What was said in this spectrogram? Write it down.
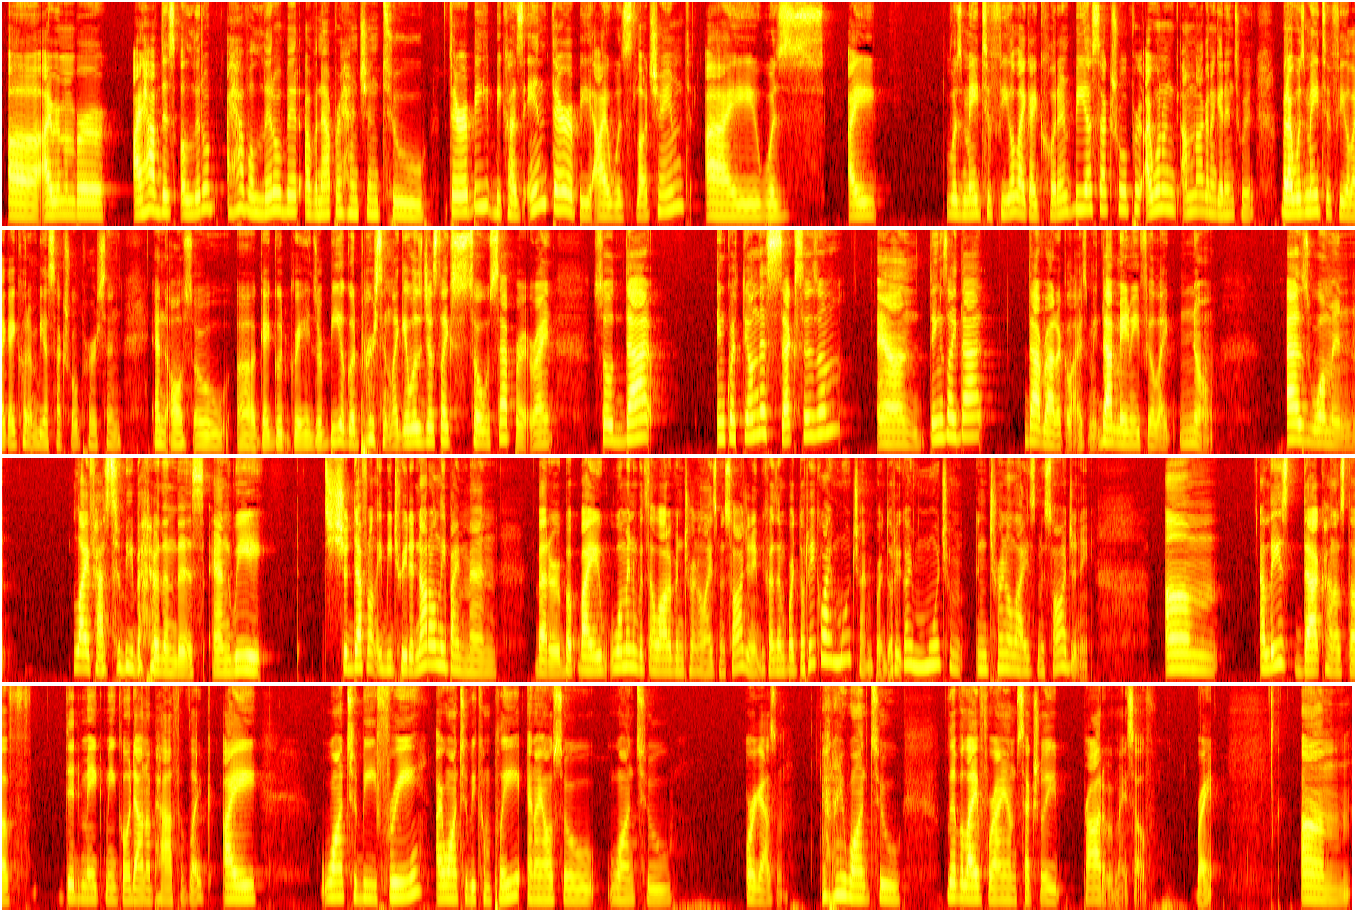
Uh I remember I have this a little I have a little bit of an apprehension to therapy because in therapy I was slut shamed. I was I was made to feel like I couldn't be a sexual person. I wouldn't I'm not to get into it, but I was made to feel like I couldn't be a sexual person and also uh, get good grades or be a good person. Like it was just like so separate, right? So that in cuestión de sexism and things like that, that radicalized me. That made me feel like no. As woman, life has to be better than this and we should definitely be treated not only by men better, but by women with a lot of internalized misogyny. Because in Puerto Rico hay mucha, in Puerto Rico hay mucho internalized misogyny. Um, at least that kind of stuff did make me go down a path of like I want to be free, I want to be complete, and I also want to orgasm. And I want to live a life where I am sexually proud of myself, right? Um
